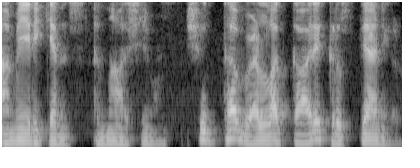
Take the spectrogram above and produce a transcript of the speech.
അമേരിക്കൻസ് എന്ന ആശയമാണ്. ശുദ്ധ വെള്ളക്കാർ ക്രിസ്ത്യാനികൾ.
